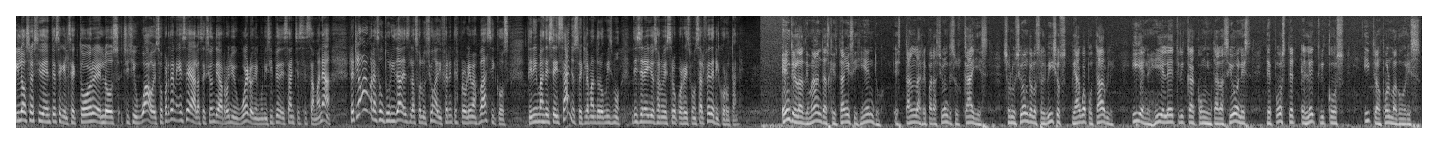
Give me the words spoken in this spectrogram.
Y los residentes en el sector eh, Los Chichihuao, eso pertenece a la sección de Arroyo y Güero en el municipio de Sánchez de Samaná, reclamaron a las autoridades la solución a diferentes problemas básicos. Tienen más de seis años reclamando lo mismo, dicen ellos a nuestro corresponsal Federico Rutane. Entre las demandas que están exigiendo están la reparación de sus calles, solución de los servicios de agua potable y energía eléctrica con instalaciones de póster eléctricos y transformadores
